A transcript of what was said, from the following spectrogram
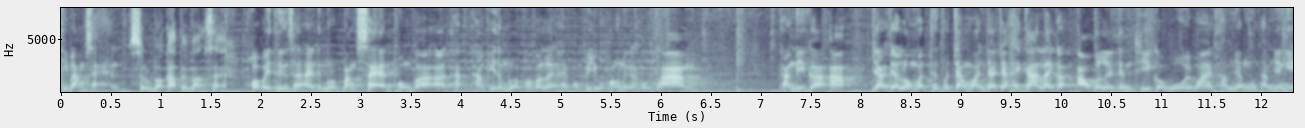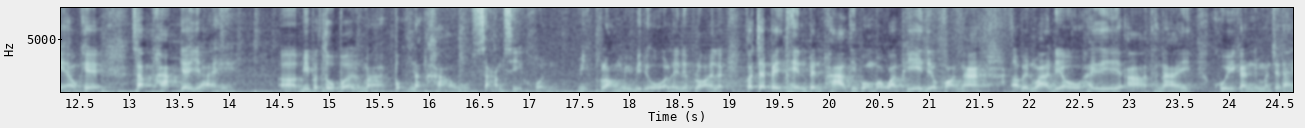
ที่บางแสน สรุปว่ากลับไปบางแสนพอไปถึงสถานีตำรวจบางแสน ผมก็อ่าทางทางพี่ตำรวจเขาก็เลยให้ผมไปอยู่ห้องหนึ่งกับผมตามทางนี้ก็อะอยากจะลงบันทึกประจำวัน อยากจะให้การอะไรก็เอากันเลยเต็มที่ก็โวยวายทำอย่างงู้นทำอย่างนี้โอเค สักพักใหญ่ๆเอ่อ มีประตูเปิดมาปุ๊บนักข่าว 3-4 คน มีกล้องมีวิดีโออะไรเรียบร้อยเลย ก็จะไปเห็นเป็นภาพที่ผมบอกว่าพี่เดี๋ยวก่อนนะ เอาเป็นว่าเดี๋ยวให้ทนายคุยกันมันจะได้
